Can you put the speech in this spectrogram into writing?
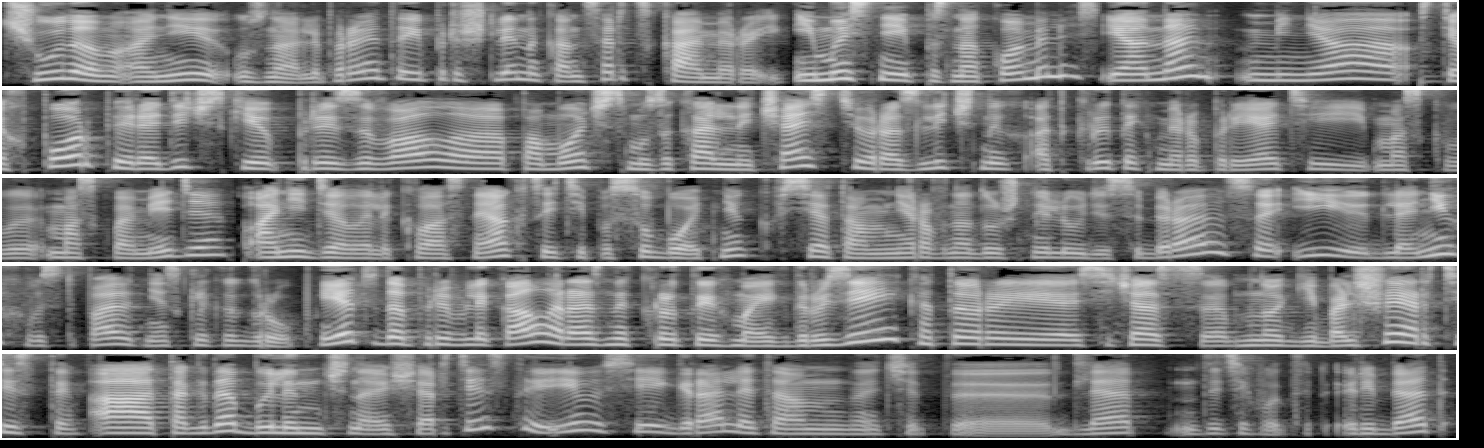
чудом они узнали про это и пришли на концерт с камерой. И мы с ней познакомились, и она меня с тех пор периодически призывала помочь с музыкальной частью различных открытых мероприятий Москвы, Москва Медиа. Они делали классные акции типа «Субботник». Все там неравнодушные люди собираются, и для них выступают несколько групп. И я туда привлекала разных крутых моих друзей, которые сейчас многие большие артисты, а тогда были начинающие артисты, и все играли там, значит, э, для вот этих вот ребят.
